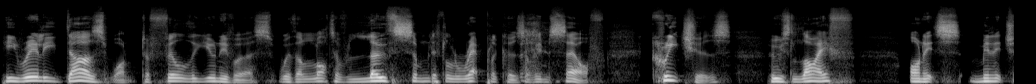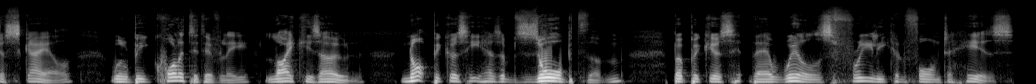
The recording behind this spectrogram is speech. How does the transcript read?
he really does want to fill the universe with a lot of loathsome little replicas of himself, creatures whose life on its miniature scale will be qualitatively like his own, not because he has absorbed them, but because their wills freely conform to his.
